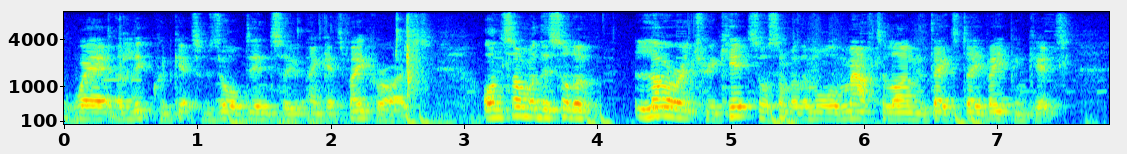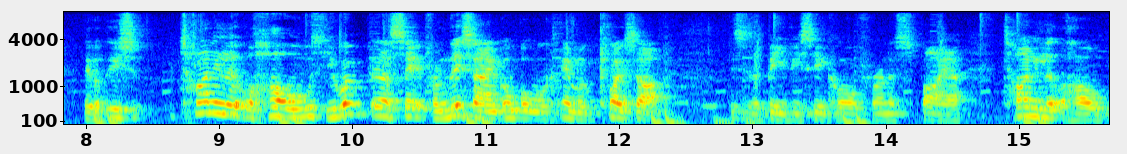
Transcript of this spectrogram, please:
where the liquid gets absorbed into and gets vaporised. On some of the sort of lower entry kits or some of the more mouth to lung, the day-to-day -day vaping kits, they've got these tiny little holes. You won't be able to see it from this angle, but we'll close up. This is a BVC coil for an Aspire. Tiny little hole,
